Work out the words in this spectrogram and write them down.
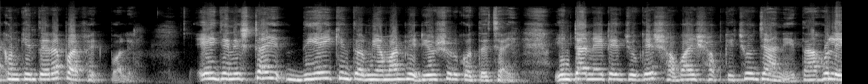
এখন কিন্তু এরা পারফেক্ট বলে। এই জিনিসটাই দিয়েই কিন্তু আমি আমার ভিডিও শুরু করতে চাই। ইন্টারনেটের যুগে সবাই সব কিছু জানে। তাহলে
